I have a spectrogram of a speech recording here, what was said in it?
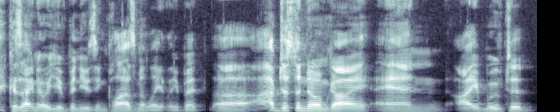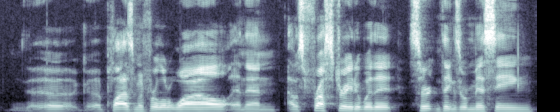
because I know you've been using Plasma lately. But uh, I'm just a GNOME guy, and I moved to uh, plasma for a little while and then i was frustrated with it. Certain things were missing.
